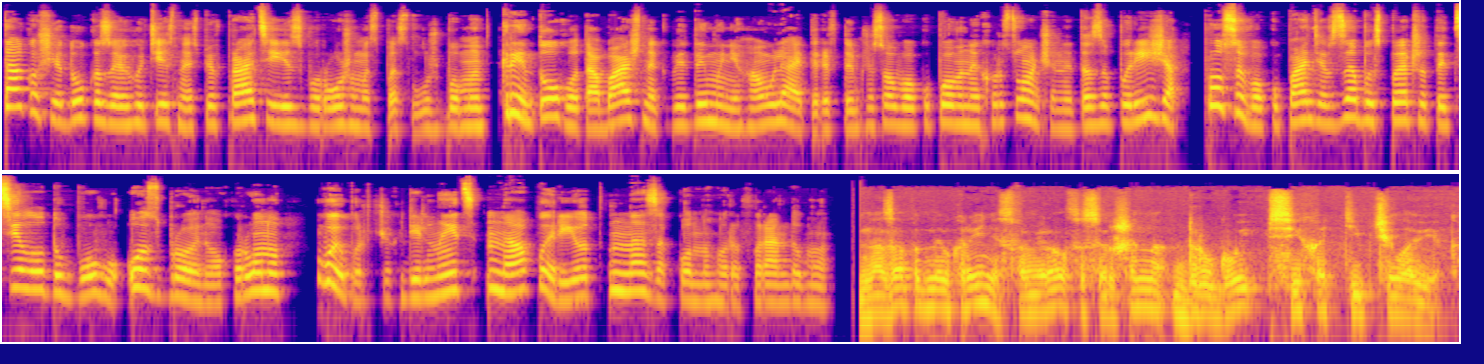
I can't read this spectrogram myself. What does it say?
Також є докази його тісної співпраці із ворожими спецслужбами. Крім того, табачник від імені гауляйтерів тимчасово окупованої Херсонщини та Запоріжжя просив окупантів забезпечити цілодобову озброєну охорону виборчих дільниць на період незаконного референдуму. На Западной Украине сформировался совершенно другой психотип человека,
